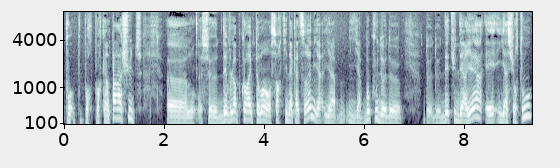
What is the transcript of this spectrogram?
pour, qu'un parachute se développe correctement en sortie d'A400M, il y a, beaucoup de, de d'études de, derrière et il y a surtout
